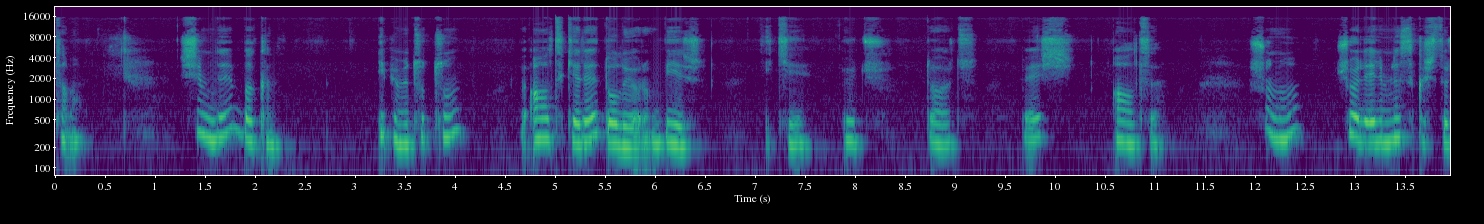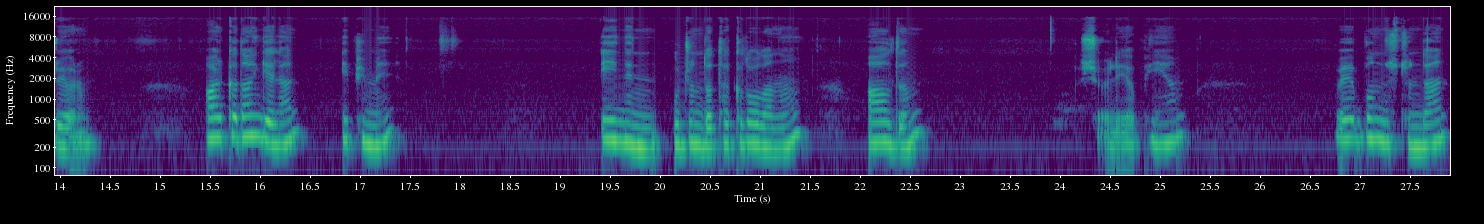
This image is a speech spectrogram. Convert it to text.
Tamam. Şimdi bakın. ipimi tuttum ve 6 kere doluyorum. 1 2 3 4 5 6 Şunu şöyle elimle sıkıştırıyorum. Arkadan gelen ipimi iğnenin ucunda takılı olanı aldım. Şöyle yapayım. Ve bunun üstünden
